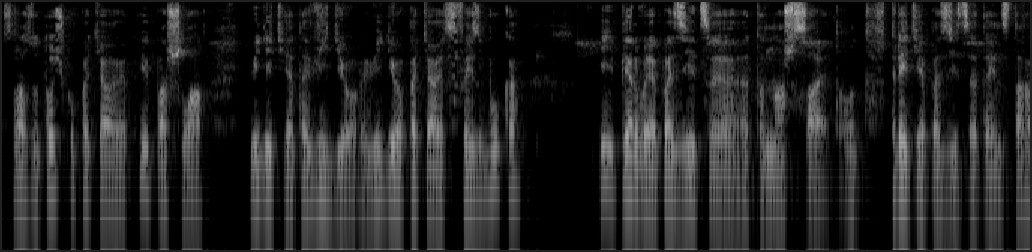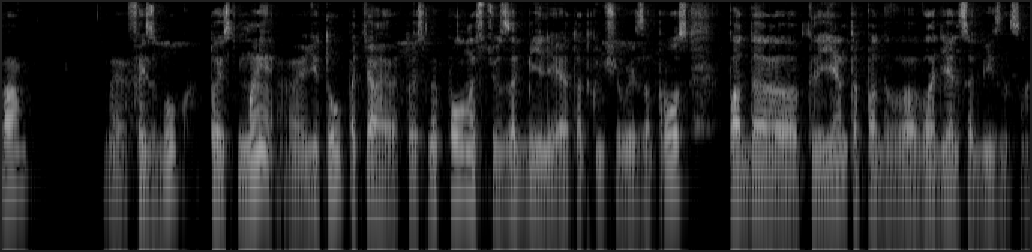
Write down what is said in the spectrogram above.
сразу точку потягивает и пошла. Видите, это видео. Видео потягивает с Фейсбука. И первая позиция это наш сайт. Вот третья позиция это Инстаграм, э, Facebook. То есть мы э, YouTube подтягиваем. То есть мы полностью забили этот ключевой запрос под э, клиента, под владельца бизнеса.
